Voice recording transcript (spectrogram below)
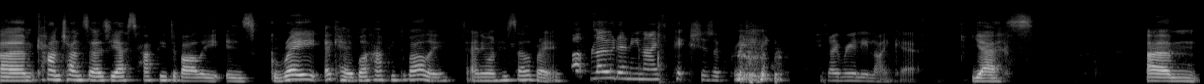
Um, Kanchan says, yes, happy Diwali is great. Okay, well, happy Diwali to anyone who's celebrating. Upload any nice pictures of pretty because I really like it. Yes. Um,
